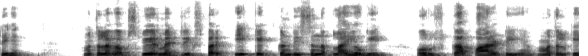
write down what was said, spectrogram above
ठीक है? मतलब अब स्क्वेयर मैट्रिक्स पर एक एक कंडीशन अप्लाई होगी और उसका पार्ट ही। है मतलब कि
